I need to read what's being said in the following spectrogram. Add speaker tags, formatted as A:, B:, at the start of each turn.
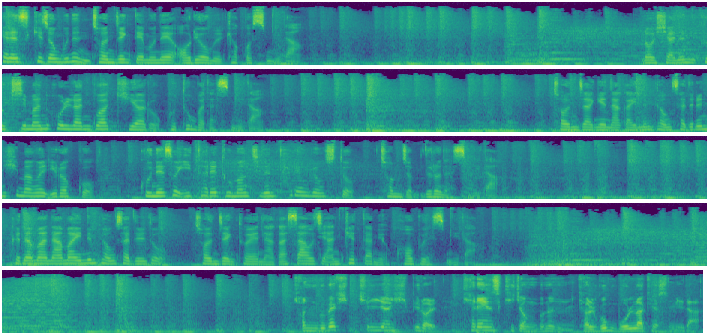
A: 케렌스키 정부는 전쟁 때문에 어려움을 겪었습니다. 러시아는 극심한 혼란과 기아로 고통받았습니다. 전장에 나가 있는 병사들은 희망을 잃었고 군에서 이탈해 도망치는 탈영 병 수도 점점 늘어났습니다. 그나마 남아있는 병사들도 전쟁터에 나가 싸우지 않겠다며 거부했습니다.
B: 1917년 11월 케렌스키 정부는 결국 몰락했습니다.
